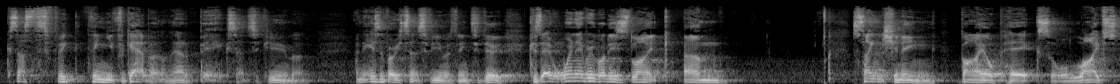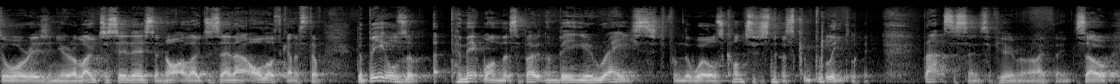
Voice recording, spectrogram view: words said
because that's the thing you forget about them. They had a big sense of humour. And it is a very sense of humour thing to do. Because when everybody's like um, sanctioning biopics or life stories, and you're allowed to say this and not allowed to say that, all that kind of stuff, the Beatles uh, permit one that's about them being erased from the world's consciousness completely. That's a sense of humour, I think. So,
